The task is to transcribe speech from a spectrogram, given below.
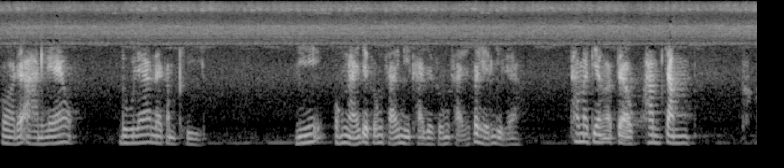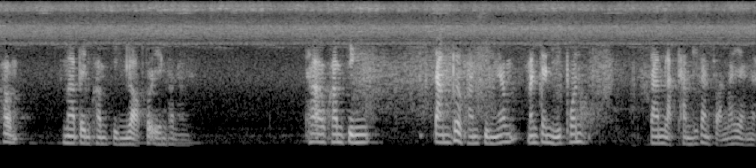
ก็ได้อ่านแล้ว ดูแล้วในคำพีนี้องค์ไหนจะสงสัยมีใครจะสงสัยก็เห็นอยู่แล้ว ถ้ามาเพียงเอาแต่เอาความจำเข้ามาเป็นความจริงหลอกตัวเองเท่านั้น ถ้าเอาความจริงจำเพื่อความจริงแล้วมันจะหนีพ้นตามหลักธรรมที่ท่านสอนไว้อย่างไง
